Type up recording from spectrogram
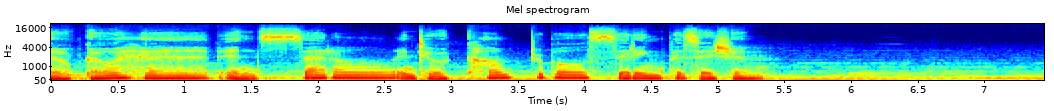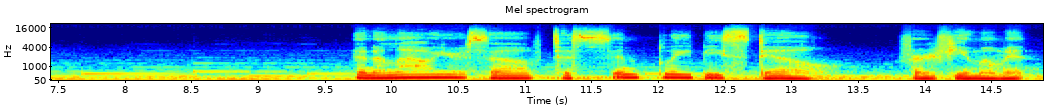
So go ahead and settle into a comfortable sitting position. And allow yourself to simply be still for a few moments.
